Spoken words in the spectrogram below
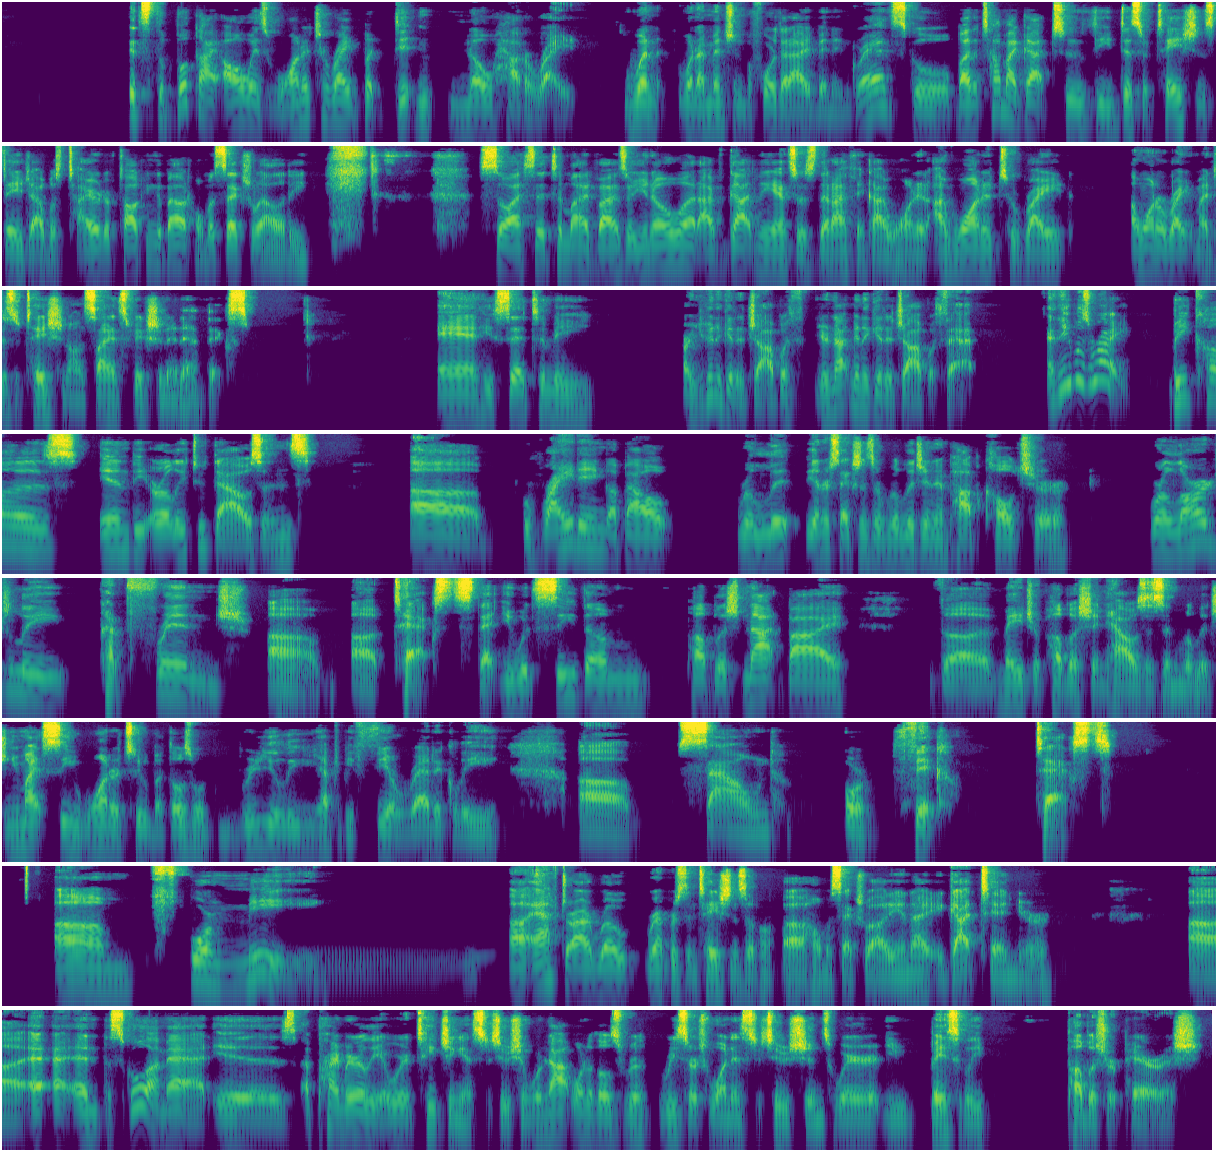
it's the book I always wanted to write, but didn't know how to write when when I mentioned before that I had been in grad school, by the time I got to the dissertation stage, I was tired of talking about homosexuality. so I said to my advisor, you know what? I've gotten the answers that I think I wanted. I wanted to write, I want to write my dissertation on science fiction and ethics. And he said to me, Are you going to get a job with you're not going to get a job with that? And he was right, because in the early 2000s, uh, writing about reli- the intersections of religion and pop culture were largely kind of fringe uh, uh, texts that you would see them published not by the major publishing houses in religion. You might see one or two, but those would really have to be theoretically uh, sound or thick texts. Um, for me, uh, after I wrote representations of uh, homosexuality and I got tenure, uh, and the school I'm at is a primarily we're a teaching institution. We're not one of those re- research one institutions where you basically publish or perish.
